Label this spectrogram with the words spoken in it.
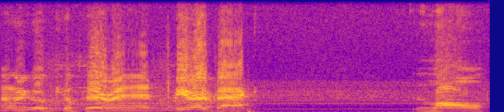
I'm gonna go kill Pyramid Head. Be right back. Lol.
